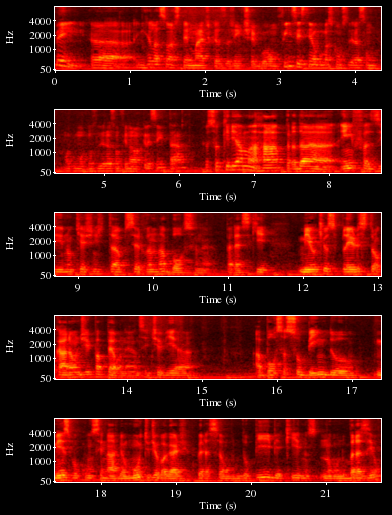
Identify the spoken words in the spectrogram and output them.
Bem, ah, em relação às temáticas, a gente chegou a um fim. Vocês têm algumas consideração, alguma consideração final a acrescentar? Eu só queria amarrar para dar ênfase no que a gente está observando na bolsa, né? Parece que meio que os players trocaram de papel, né? Antes a gente via a bolsa subindo, mesmo com um cenário muito devagar de recuperação do PIB aqui no, no, no Brasil,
